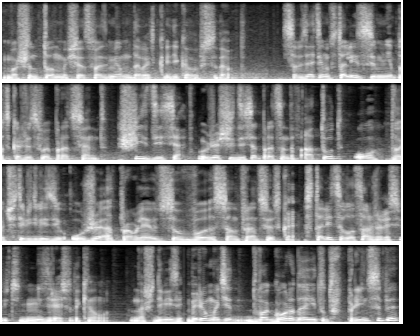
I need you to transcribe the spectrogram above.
Вашингтон мы сейчас возьмем, давайте-ка иди-ка лучше сюда вот. Со взятием столицы мне подскажи свой процент. 60. Уже 60%. А тут, о, 24 дивизии уже отправляются в Сан-Франциско. Столица в Лос-Анджелес. Ведь не зря сюда кинул наши дивизии. Берем эти два города, и тут, в принципе,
